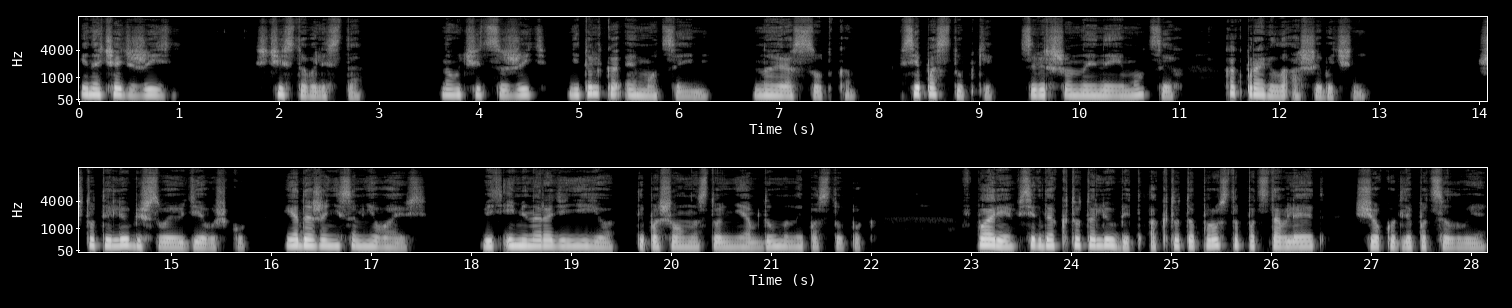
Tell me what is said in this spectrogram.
и начать жизнь с чистого листа. Научиться жить не только эмоциями, но и рассудком. Все поступки, совершенные на эмоциях, как правило, ошибочны. Что ты любишь свою девушку, я даже не сомневаюсь. Ведь именно ради нее ты пошел на столь необдуманный поступок. В паре всегда кто-то любит, а кто-то просто подставляет щеку для поцелуя.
